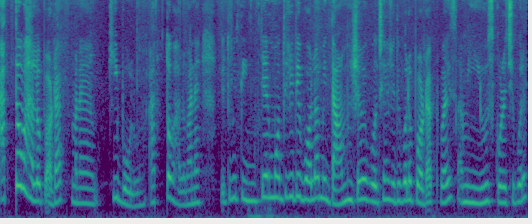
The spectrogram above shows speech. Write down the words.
এত ভালো প্রোডাক্ট মানে কি বলব? এত ভালো মানে যদি তুমি তিনটের মধ্যে যদি বলো, আমি দাম হিসেবে বলছি না, যদি বলো প্রোডাক্ট ওয়াইজ আমি ইউজ করেছি বলে,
